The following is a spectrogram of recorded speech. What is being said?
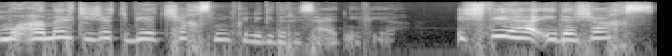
معاملتي جت بيد شخص ممكن يقدر يساعدني فيها؟ إيش فيها إذا شخص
